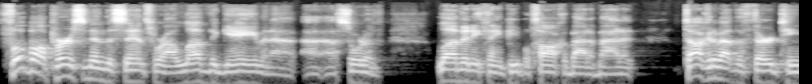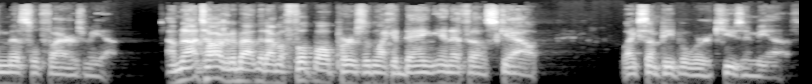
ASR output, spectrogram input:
Football person in the sense where I love the game and I, I, I sort of love anything people talk about about it. talking about the third team missile fires me up. I'm not talking about that I'm a football person like a dang NFL scout, like some people were accusing me of.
